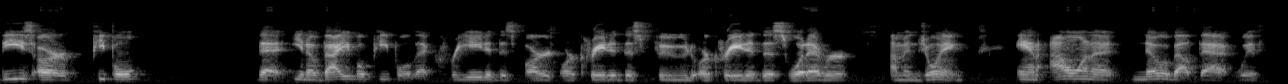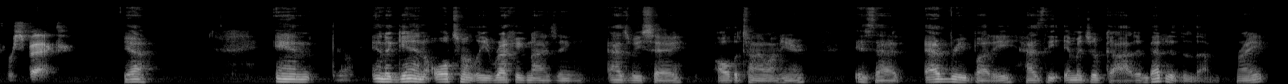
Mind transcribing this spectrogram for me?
these are people that you know valuable people that created this art or created this food or created this whatever I'm enjoying and I want to know about that with respect. Yeah. And and again ultimately recognizing as we say all the time on here is that everybody has the image of God embedded in them, right?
